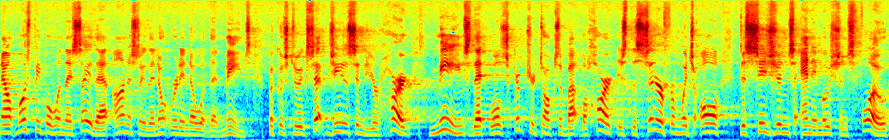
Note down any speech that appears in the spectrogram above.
Now, most people, when they say that, honestly, they don't really know what that means. Because to accept Jesus into your heart means that, well, Scripture talks about the heart is the center from which all decisions and emotions flow.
